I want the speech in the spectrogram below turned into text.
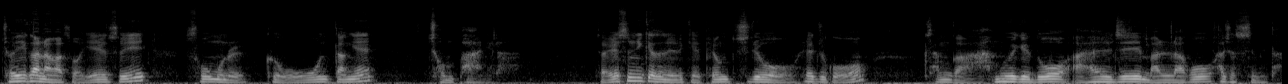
저희가 나가서 예수의 소문을 그 온 땅에 전파하니라. 자, 예수님께서는 이렇게 병 치료해주고 삼가 아무에게도 알지 말라고 하셨습니다.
